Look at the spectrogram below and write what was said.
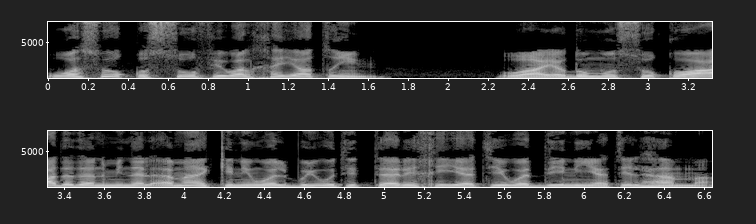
وسوق الصوف والخياطين ويضم السوق عددا من الأماكن والبيوت التاريخية والدينية الهامة.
